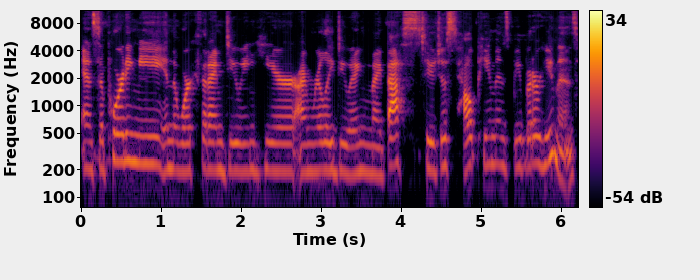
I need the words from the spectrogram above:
and supporting me in the work that I'm doing here. I'm really doing my best to just help humans be better humans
